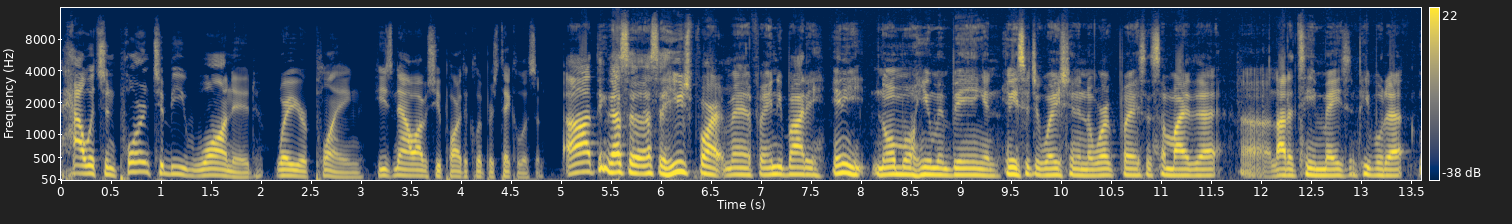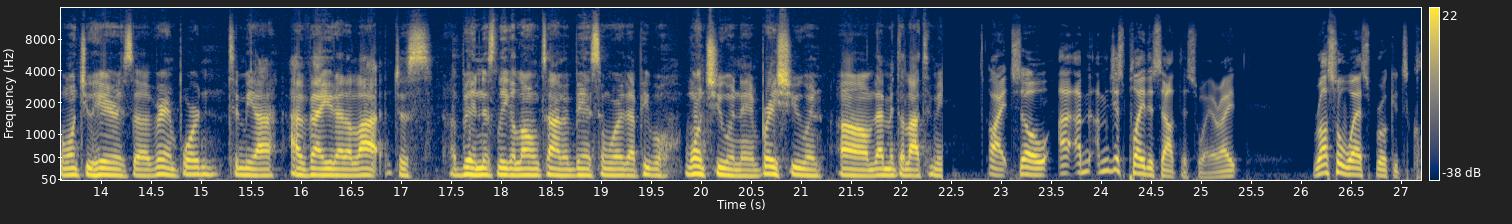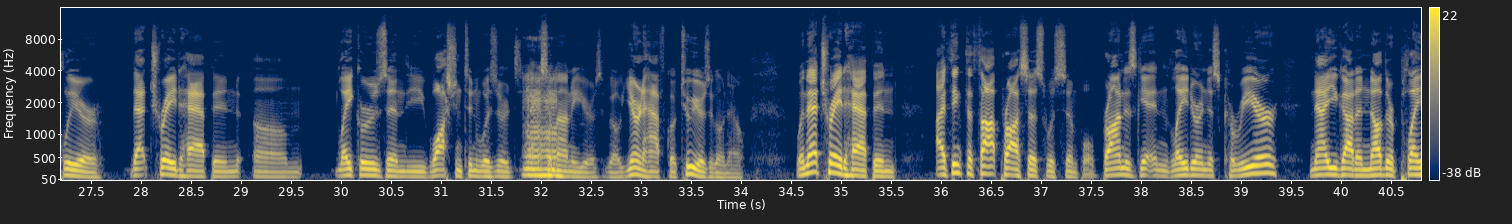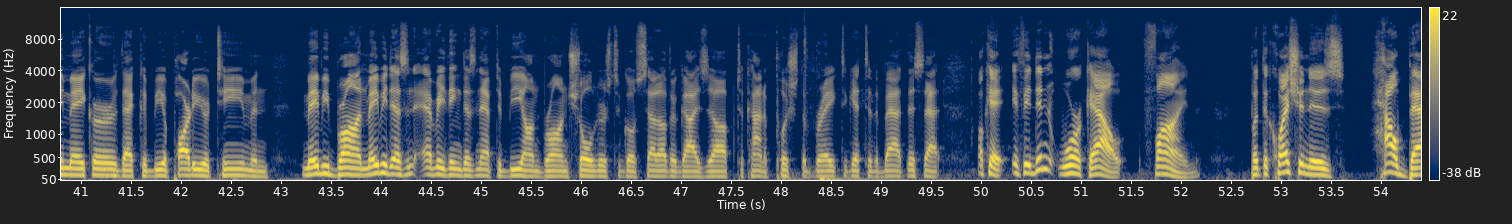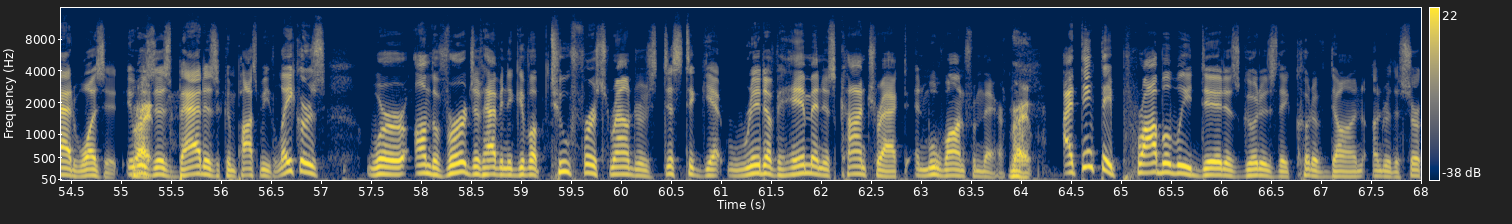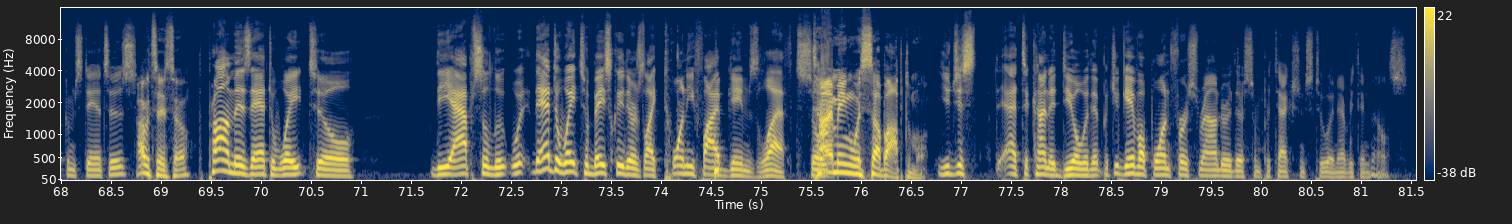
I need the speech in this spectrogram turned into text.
how it's important to be wanted where you're playing. He's now obviously part of the Clippers. Take a listen. I think that's a that's a huge part, man, for anybody, any normal human being in any situation in the workplace, and somebody that uh, a lot of teammates and people that want you here is uh, very important to me. I, I value that a lot. Just I've been in this league a long time and being somewhere that people want you and they embrace you, and um, that meant a lot to me. All right, so I, I'm I'm just play this out this way, all right? Russell Westbrook, it's clear that trade happened. Um, Lakers and the Washington Wizards X mm-hmm. amount of years ago, year and a half ago, two years ago now. When that trade happened, I think the thought process was simple. Bron is getting later in his career. Now you got another playmaker that could be a part of your team, and maybe Bron, maybe doesn't everything doesn't have to be on Bron's shoulders to go set other guys up to kind of push the break to get to the bat. This that. Okay, if it didn't work out, fine. But the question is, how bad was it? It was as bad as it can possibly be. Lakers were on the verge of having to give up two first rounders just to get rid of him and his contract and move on from there. Right. I think they probably did as good as they could have done under the circumstances. I would say so. The problem is they had to wait till the absolute. They had to wait till basically there's like 25 games left. So Timing was suboptimal. you just had to kind of deal with it. But you gave up one first rounder. There's some protections to it and everything else.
